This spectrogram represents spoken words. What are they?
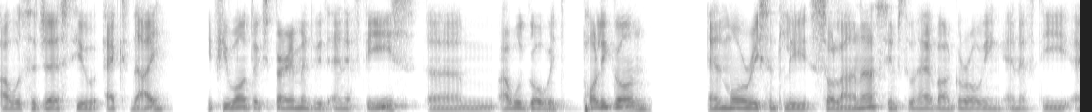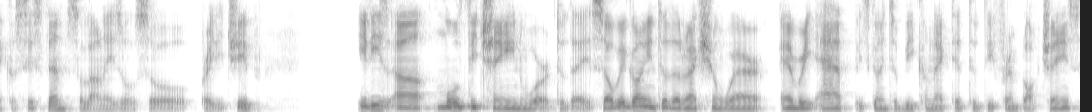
I would suggest you XDAI. If you want to experiment with NFTs, um, I would go with Polygon. And more recently, Solana seems to have a growing NFT ecosystem. Solana is also pretty cheap it is a multi-chain world today. So we're going into the direction where every app is going to be connected to different blockchains,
